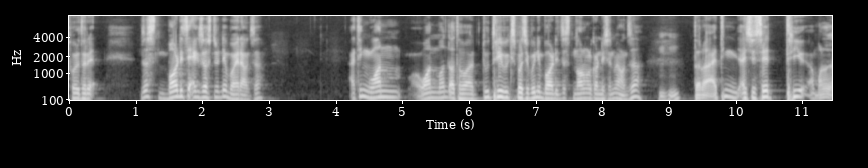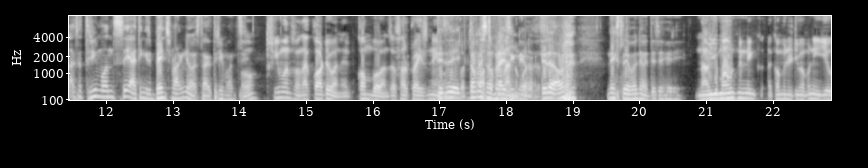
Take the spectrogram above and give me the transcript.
थोरै थोरै जस्ट बडी चाहिँ एक्जस्टेड नै भएर हुन्छ I think one one month अथवा टु थ्री विक्स पछि पनि बडी जस्ट नर्मल कन्डिसनमै हुन्छ। मह्म। तर I think as you set three मलाई लाग्छ थ्री मन्थ्स चाहिँ आई थिङ्क बेन्च मार्क नै होस् त थ्री मन्थ्स हो। थ्री मन्थ्सभन्दा कट्यो भने कम भयो भने चाहिँ सरप्राइज नै त्यो चाहिँ। एकदमै सरप्राइजिङ नै हो। त्यो। चाहिँ अब नेक्स्ट लेभल नै हो त्यो चाहिँ फेरि। नाउ यो माउन्टेनिङ कम्युनिटीमा पनि यो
